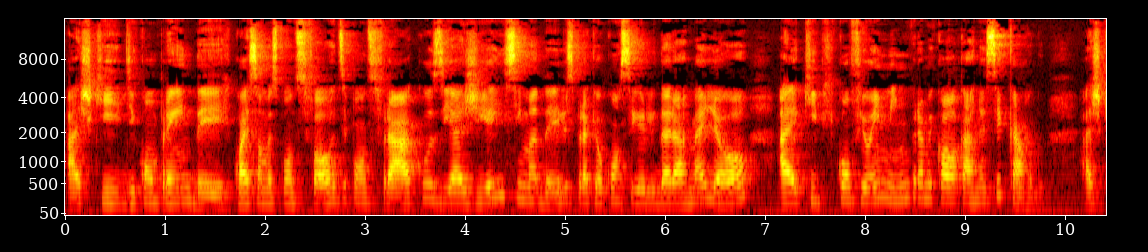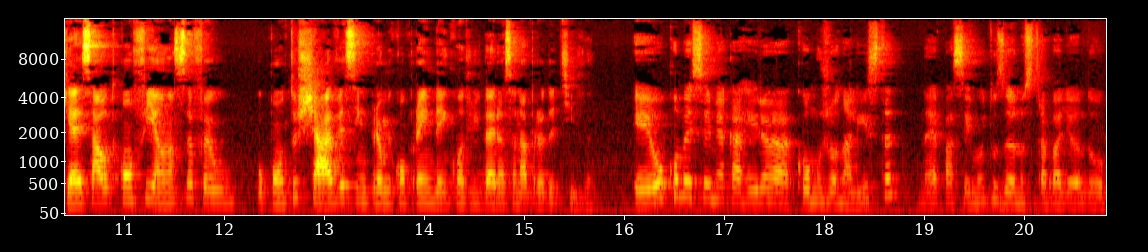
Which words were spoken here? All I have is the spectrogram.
acho que de compreender quais são meus pontos fortes e pontos fracos e agir em cima deles para que eu consiga liderar melhor a equipe que confiou em mim para me colocar nesse cargo. Acho que essa autoconfiança foi o, o ponto-chave assim, para eu me compreender enquanto liderança na produtiva. Eu comecei minha carreira como jornalista, né? Passei muitos anos trabalhando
